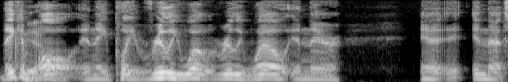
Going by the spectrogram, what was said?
they can Yeah. ball, and they play really well, really well in their. In, in that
